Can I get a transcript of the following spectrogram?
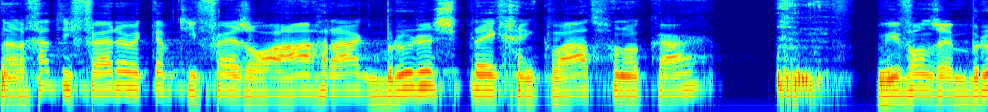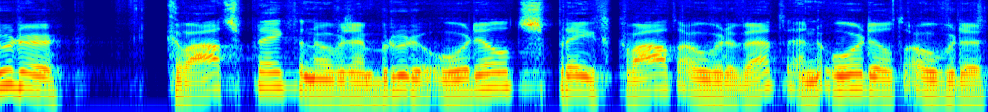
Nou, dan gaat hij verder. Ik heb die vers al aangeraakt. Broeders, spreek geen kwaad van elkaar. Wie van zijn broeder kwaad spreekt en over zijn broeder oordeelt, spreekt kwaad over de wet en oordeelt over de,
